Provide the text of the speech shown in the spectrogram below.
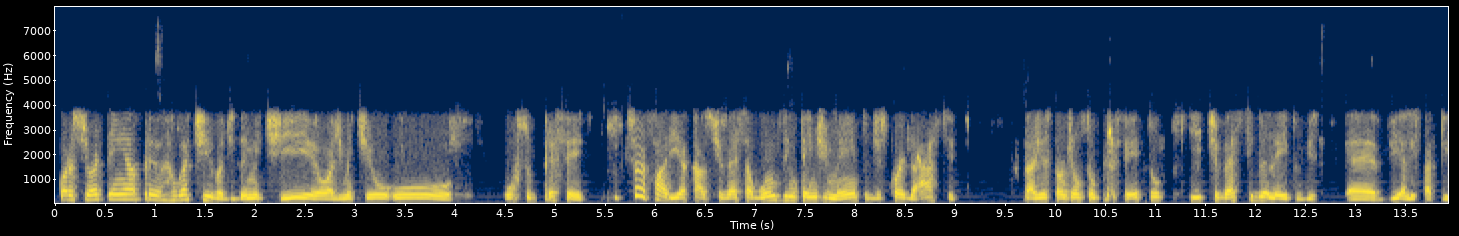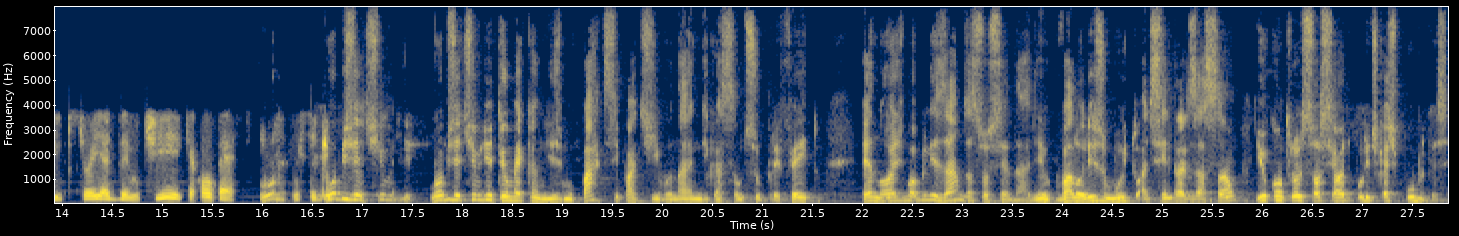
Agora, o senhor tem a prerrogativa de demitir ou admitir o, o subprefeito. O que o senhor faria caso tivesse algum desentendimento, discordasse da gestão de um subprefeito que tivesse sido eleito é, via lista tríplice? O senhor ia demitir? O que acontece? O, o, objetivo de, o objetivo de ter um mecanismo participativo na indicação do subprefeito é nós mobilizarmos a sociedade. Eu valorizo muito a descentralização e o controle social de políticas públicas.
